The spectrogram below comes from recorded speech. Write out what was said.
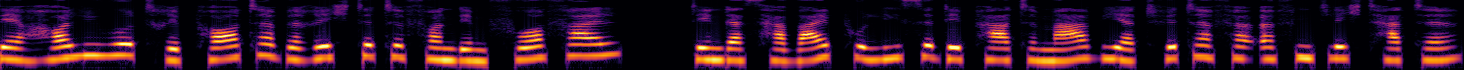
Der Hollywood Reporter berichtete von dem Vorfall, den das Hawaii Police Departement via Twitter veröffentlicht hatte.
